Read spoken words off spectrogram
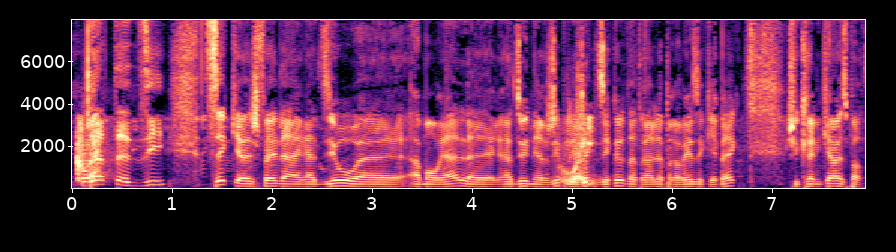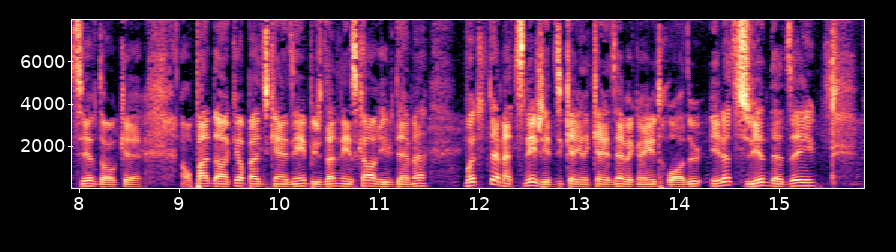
Quand t'as dit, tu sais que je fais de la radio euh, à Montréal, euh, Radio Énergie, pour les gens qui nous écoutent à travers la province de Québec. Je suis chroniqueur sportif, donc euh, on parle d'hockey, on parle du Canadien, puis je donne les scores, évidemment. Moi, toute la matinée, j'ai dit que le Canadien avait gagné 3-2. Et là, tu viens de dire,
